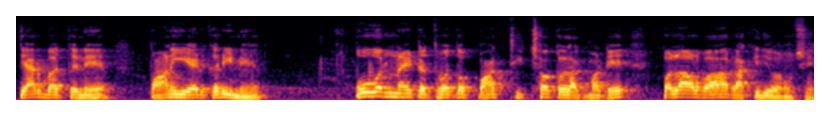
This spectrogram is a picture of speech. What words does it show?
ત્યારબાદ તેને પાણી એડ કરીને ઓવરનાઇટ અથવા તો પાંચથી છ કલાક માટે પલાળવા રાખી દેવાનું છે.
